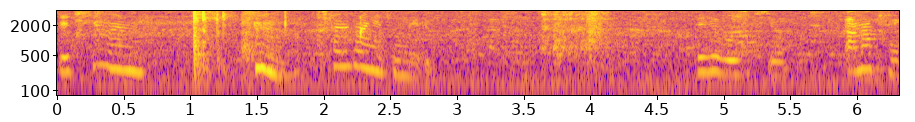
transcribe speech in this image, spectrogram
내 침은 천상의 조미료. 드셔보십시오. 까나페.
